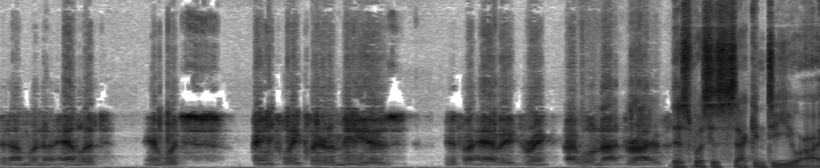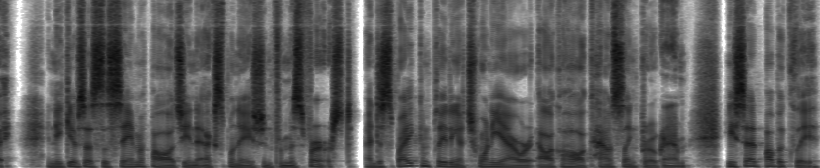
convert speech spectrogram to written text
that I'm going to handle it. And what's painfully clear to me is if I have a drink, I will not drive. This was his second DUI, and he gives us the same apology and explanation from his first. And despite completing a 20 hour alcohol counseling program, he said publicly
